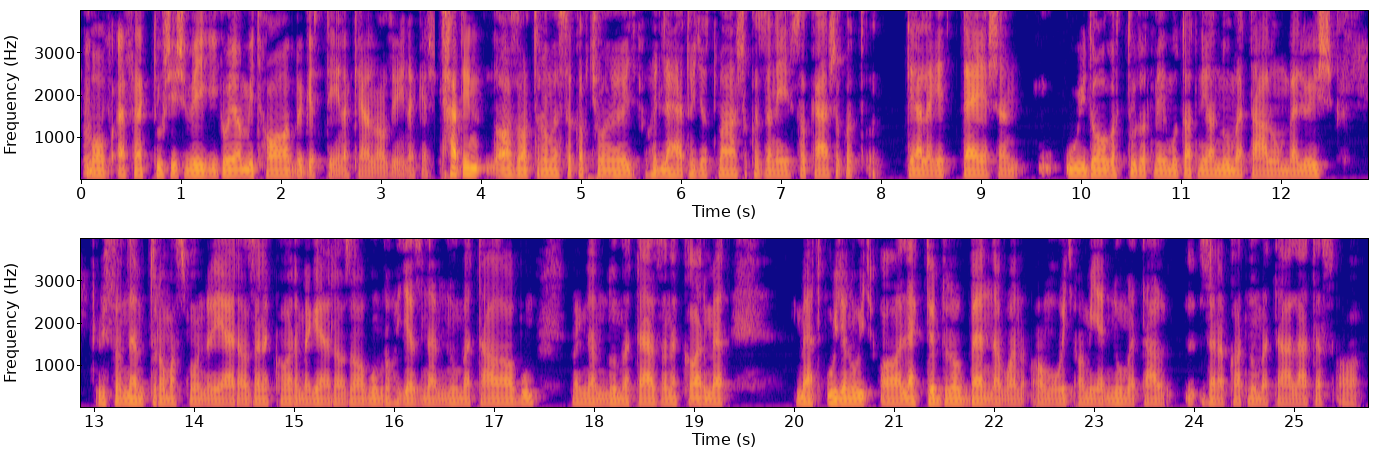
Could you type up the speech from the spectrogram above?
hm? wow effektus, és végig olyan, mintha mögött énekelne az énekes. Hát én azzal tudom összekapcsolni, hogy, hogy lehet, hogy ott mások a zenei szokások, ott, ott tényleg egy teljesen új dolgot tudott még mutatni a numetálon belül is, viszont nem tudom azt mondani erre a zenekarra, meg erre az albumra, hogy ez nem nu metal album, meg nem nu metal zenekar, mert, mert ugyanúgy a legtöbb dolog benne van amúgy, ami egy nu metal zenekart nu metal tesz a,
